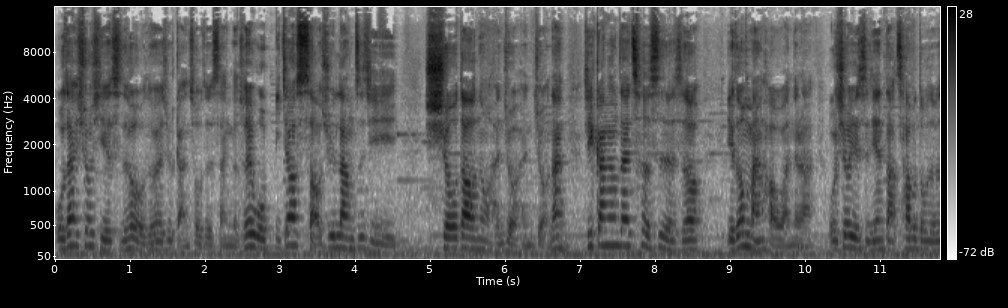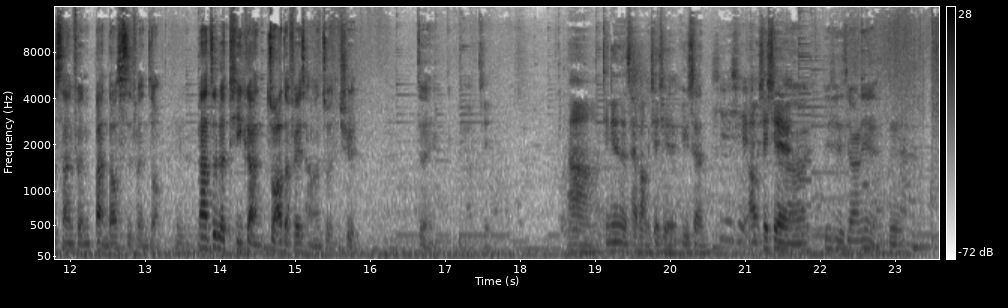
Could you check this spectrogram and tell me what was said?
我在休息的时候，我都会去感受这三个，所以我比较少去让自己修到那种很久很久。那其实刚刚在测试的时候。也都蛮好玩的啦，我休息时间大差不多都是三分半到四分钟，嗯，那这个体感抓得非常的准确，对，了解。那今天的采访，谢谢玉生，谢谢，好，谢谢，谢谢教练，嗯。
